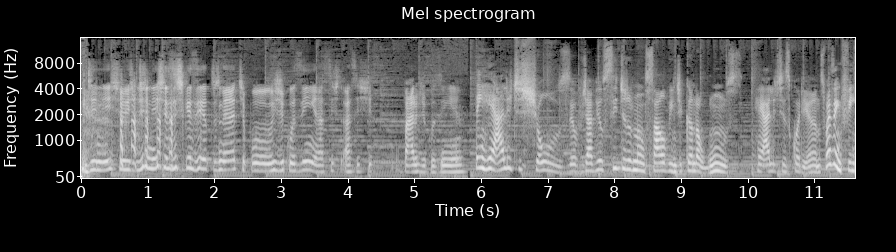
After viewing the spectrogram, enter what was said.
De nichos, de nichos esquisitos, né? Tipo os de cozinha. Assisti, assisti vários de cozinha. Tem reality shows. Eu já vi o Cid do Não Salvo indicando alguns realities coreanos. Mas enfim,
